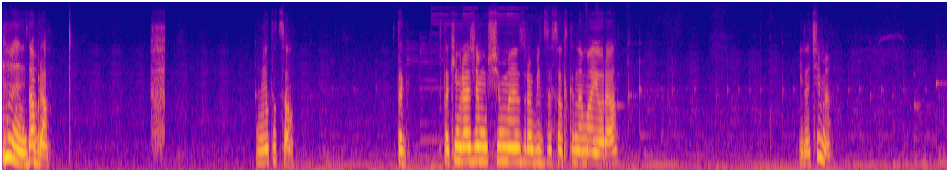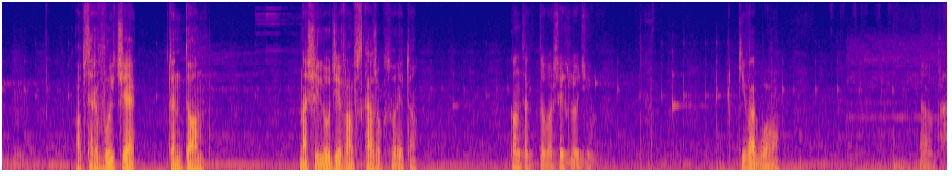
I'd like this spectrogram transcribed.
Dobra. No to co? W, tak, w takim razie musimy zrobić zasadzkę na majora. I lecimy. Obserwujcie ten dom. Nasi ludzie wam wskażą, który to. Kontakt do waszych ludzi. Kiwa głową. Dobra.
